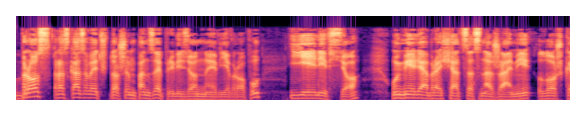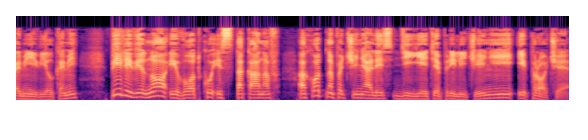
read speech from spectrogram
Брос рассказывает, что шимпанзе, привезенные в Европу, ели все, умели обращаться с ножами, ложками и вилками, пили вино и водку из стаканов, охотно подчинялись диете при лечении и прочее.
